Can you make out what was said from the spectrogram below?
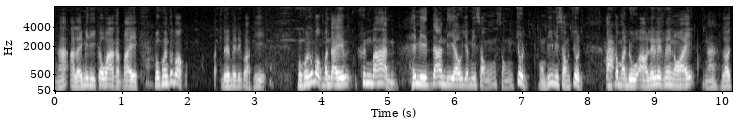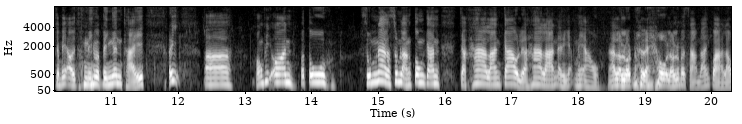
ะนะอะไรไม่ดีก็ว่ากันไปค่ะบางคนก็บอกเดินไปดีกว่าพี่ บางคนก็บอกบันไดขึ้นบ้าน ให้มีด้านเดียวอย่ามีสองสองจุดของพี่มีสองจุดอะค่ะ ก็มาดูเอาเล็กๆน้อยๆนะเราจะไม่เอาตรงนี้มาเป็นเงื่อนไขเอ้ยอ่าของพี่ออนประตู ซุ้มหน้ากับซุ้มหลังตรงกันจาก 5 ล้าน 9 เหลือ 5 ล้านอะไรเงี้ยไม่เอานะเราลดมาแล้ว เราลดมา3ล้านกว่าเรา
